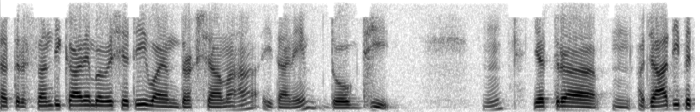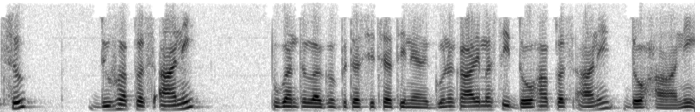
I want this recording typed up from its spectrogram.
तत्र सन्धिकार्यं भविष्यति वयं द्रक्ष्यामः इदानीं दोग्धि? यत्र अजादिपित्सु दुः प्लस् आनि पुगन्तलघुपदस्य च अत्यनेन गुणकार्यमस्ति दोः प्लस् आनि दोहानि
